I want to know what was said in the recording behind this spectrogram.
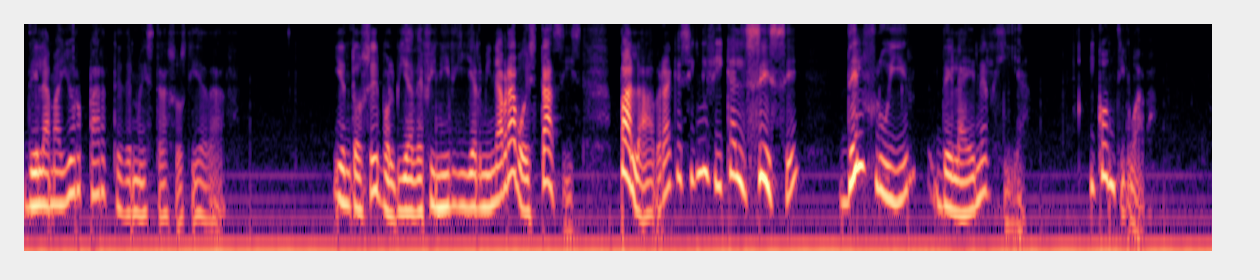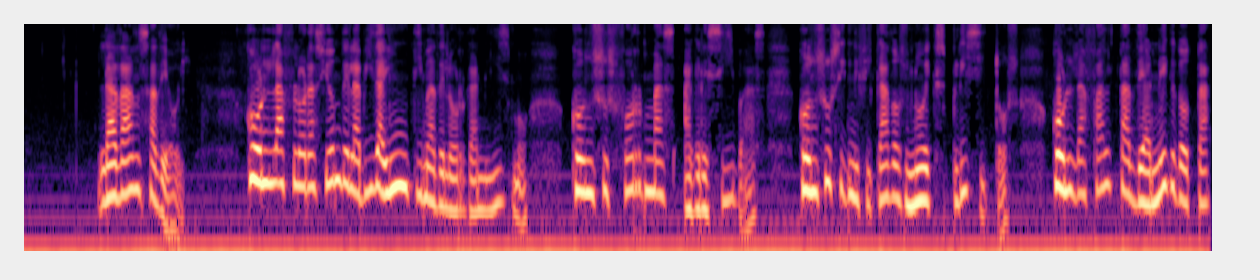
de la mayor parte de nuestra sociedad. Y entonces volví a definir Guillermina Bravo estasis, palabra que significa el cese del fluir de la energía. Y continuaba la danza de hoy, con la floración de la vida íntima del organismo, con sus formas agresivas, con sus significados no explícitos, con la falta de anécdota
